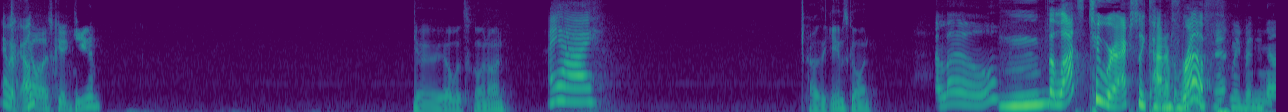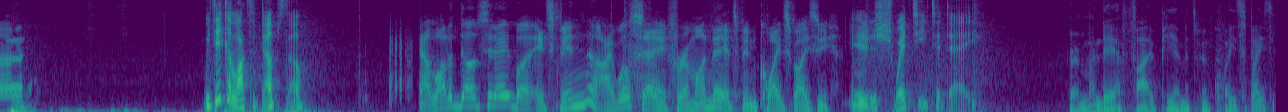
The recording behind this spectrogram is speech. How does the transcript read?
There we go. Yo, let's get Keegan. Yo, yo, yo, what's going on? Hi, hi. How are the games going? Hello. Mm, the last two were actually kind of rough. We've been uh, We did get lots of dubs though. a lot of dubs today, but it's been, I will say, for a Monday, it's been quite spicy. It is sweaty today. For a Monday at 5 p.m., it's been quite spicy.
